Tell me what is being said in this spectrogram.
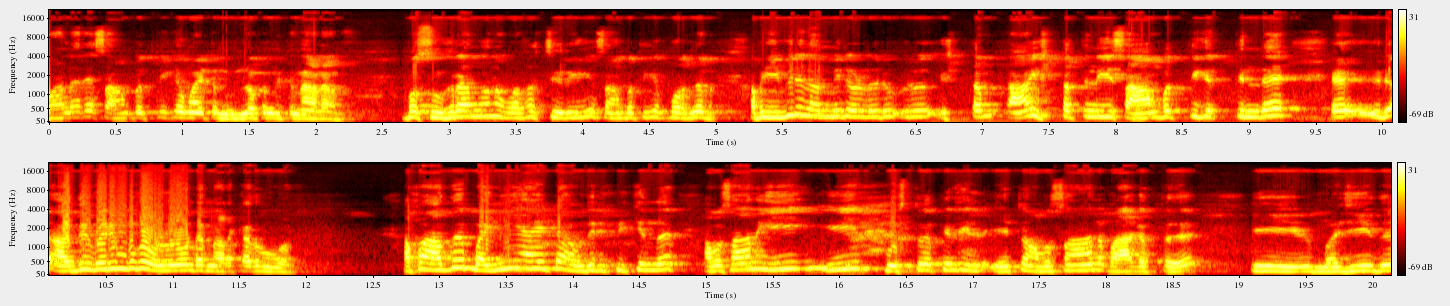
വളരെ സാമ്പത്തികമായിട്ട് മുന്നോക്കം നിൽക്കുന്ന ആളാണ്. അപ്പോൾ സുഹ്ര എന്ന് പറഞ്ഞാൽ വളരെ ചെറിയ സാമ്പത്തിക കുറഞ്ഞത് അപ്പോൾ ഇവർ തമ്മിലുള്ളൊരു ഒരു ഇഷ്ടം ആ ഇഷ്ടത്തിന്റെ ഈ സാമ്പത്തികത്തിന്റെ ഒരു അതിവരുമ്പുകൾ ഉള്ളതുകൊണ്ട് നടക്കാതെ പോവാണ്. അപ്പോൾ അത് ഭംഗിയായിട്ട് അവതരിപ്പിക്കുന്ന അവസാനം ഈ ഈ പുസ്തകത്തിന്റെ ഏറ്റവും അവസാന ഭാഗത്ത് ഈ മജീദ്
